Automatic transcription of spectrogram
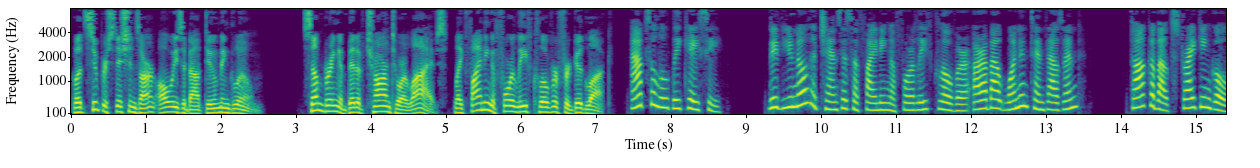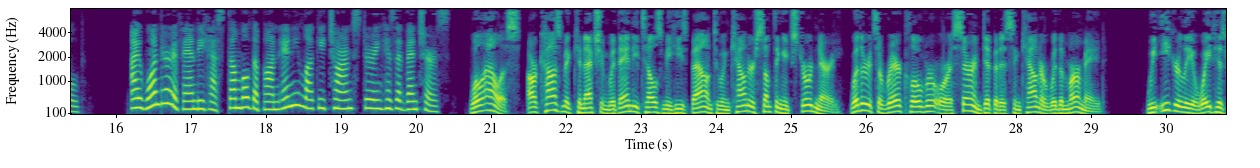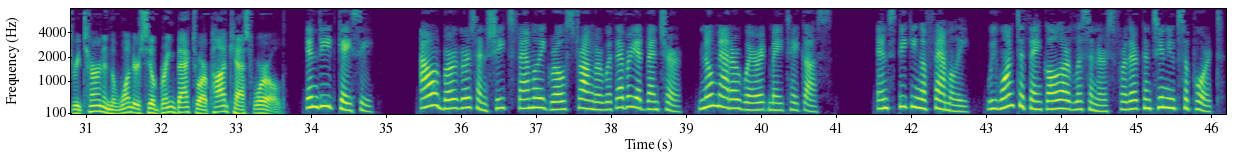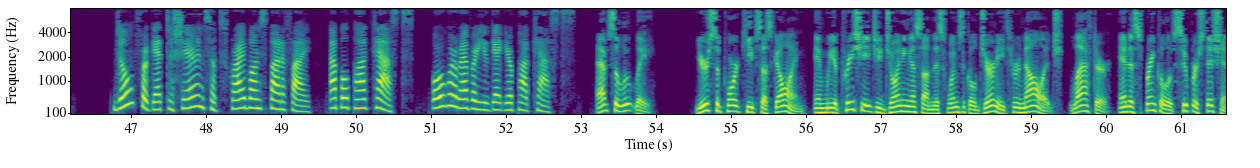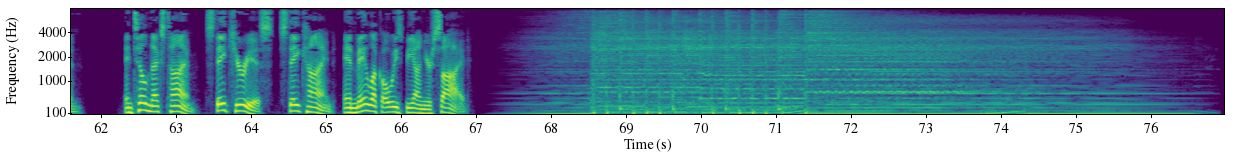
But superstitions aren't always about doom and gloom. Some bring a bit of charm to our lives, like finding a four-leaf clover for good luck. Absolutely, Casey. Did you know the chances of finding a four-leaf clover are about 1 in 10,000? Talk about striking gold. I wonder if Andy has stumbled upon any lucky charms during his adventures. Well, Alice, our cosmic connection with Andy tells me he's bound to encounter something extraordinary, whether it's a rare clover or a serendipitous encounter with a mermaid. We eagerly await his return and the wonders he'll bring back to our podcast world. Indeed, Casey. Our Burgers and Sheets family grows stronger with every adventure, no matter where it may take us. And speaking of family, we want to thank all our listeners for their continued support. Don't forget to share and subscribe on Spotify, Apple Podcasts, or wherever you get your podcasts. Absolutely. Your support keeps us going, and we appreciate you joining us on this whimsical journey through knowledge, laughter, and a sprinkle of superstition. Until next time, stay curious, stay kind, and may luck always be on your side.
